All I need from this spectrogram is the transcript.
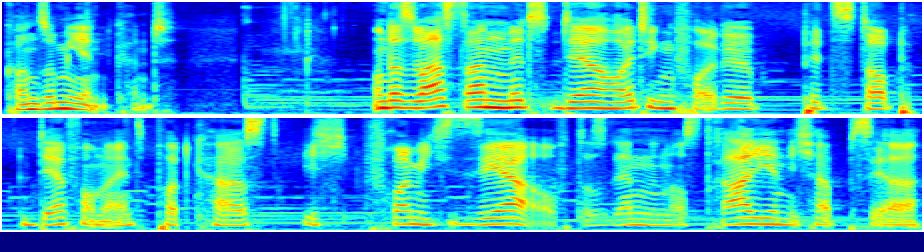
konsumieren könnt. Und das war's dann mit der heutigen Folge Pitstop, der Formel 1 Podcast. Ich freue mich sehr auf das Rennen in Australien. Ich habe es ja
